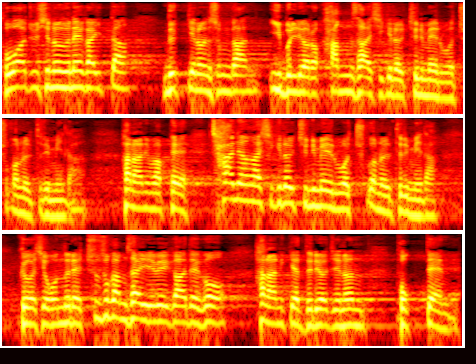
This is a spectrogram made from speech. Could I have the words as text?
도와주시는 은혜가 있다. 느끼는 순간 입을 열어 감사하시기를 주님의 이름으로 축원을 드립니다. 하나님 앞에 찬양하시기를 주님의 이름으로 축원을 드립니다. 그것이 오늘의 추수감사 예배가 되고 하나님께 드려지는 복된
